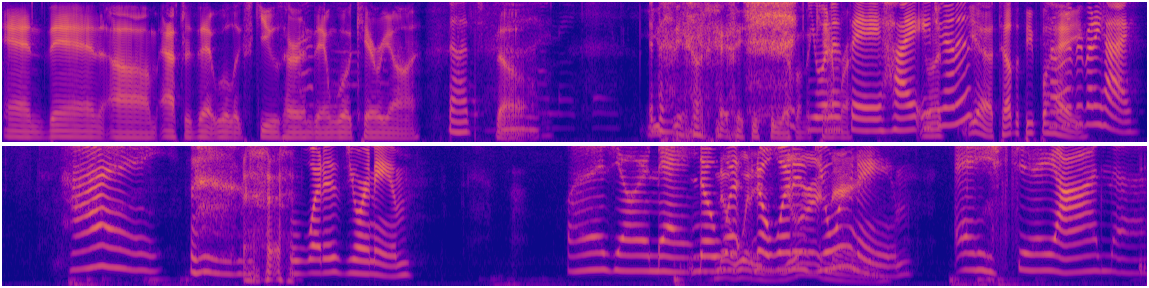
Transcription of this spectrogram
And then um, after that, we'll excuse her and then we'll carry on. That's So you see her, she see us on the You want to say hi, You wanna- Adriana? yeah, tell the people Tell hey. everybody hi. Hi. What is your name? What is your name? No, No, what? what no, is what your is your name? name? Adriana.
